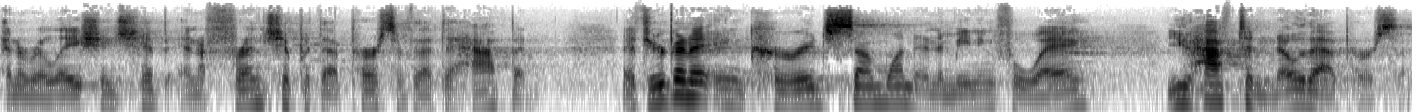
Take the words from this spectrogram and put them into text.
and a relationship and a friendship with that person for that to happen. If you're going to encourage someone in a meaningful way, you have to know that person.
